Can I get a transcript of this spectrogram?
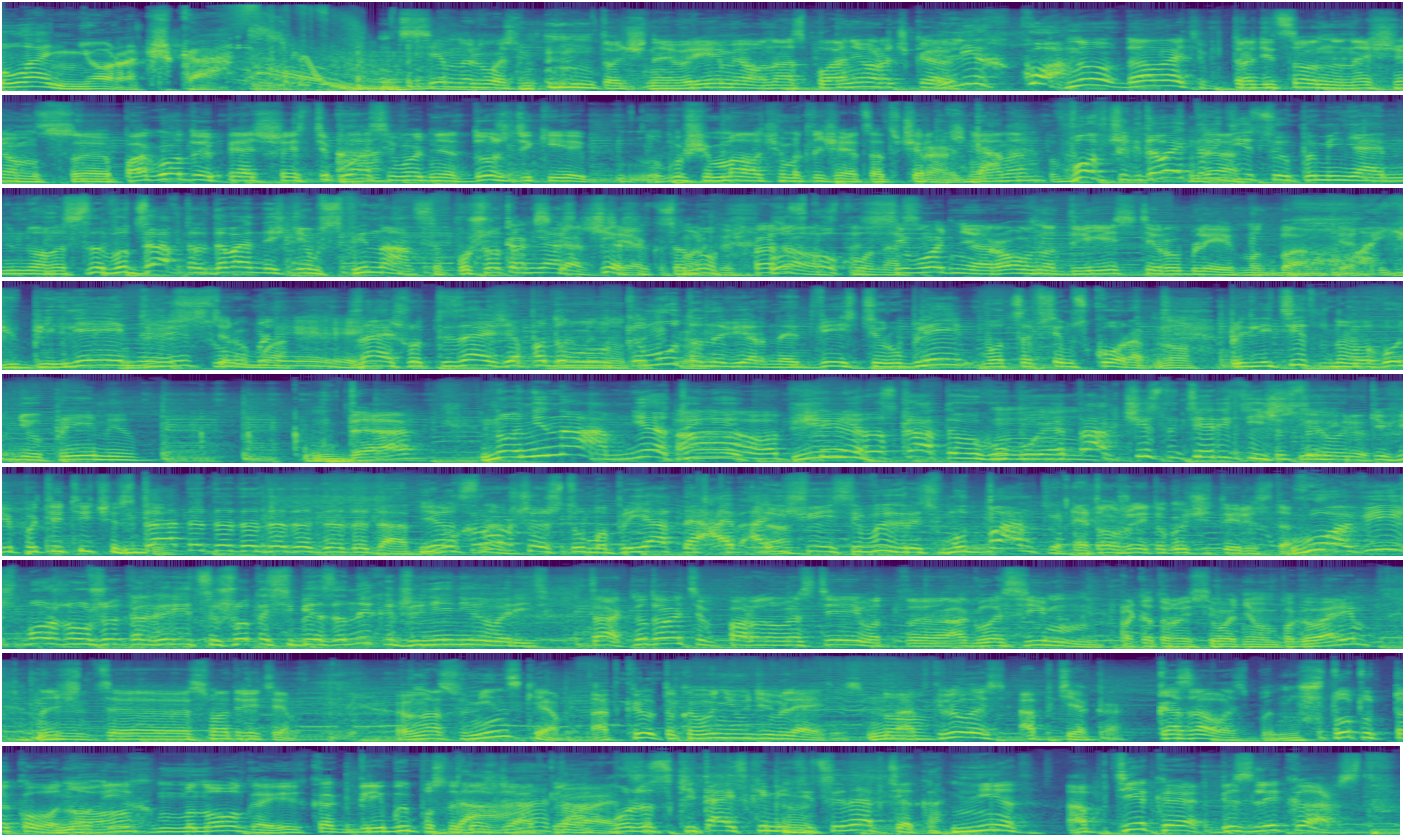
Планерочка. 7.08 точное время, у нас планерочка. Легко! Ну, давайте традиционно начнем с э, погоды. 5-6 тепла сегодня, дождики. Ну, в общем, мало чем отличается от вчерашней. Она. Вовчик, давай Да. традицию поменяем немного. С- Вот завтра давай начнем с финансов. Потому что у Как меня аж скажете, Яков чешется. Ну, Маркович, вот пожалуйста. сколько у нас? Сегодня ровно 200 рублей в Мудбанке. Ой, юбилейная 200 сумма. рублей. Знаешь, вот ты знаешь, я подумал, На вот минуточку. кому-то, наверное, 200 рублей, вот совсем скоро, Ну. прилетит в новогоднюю премию. Да? Но не нам, нет, ты А, не, вообще? не, не раскатывай губу, я так, чисто теоретически Чисто говорю. гипотетически. Да, да, да, да, да, да, да, да, да. Ну, Ясно. хорошая сумма, приятная. А, а еще если выиграть в Мудбанке, Это уже итого 400. во, видишь, можно уже, как говорится, что-то себе заныкать, жене не говорить. Так, ну давайте пару новостей вот э, огласим, про которые сегодня мы поговорим. Значит, э, смотрите, у нас в Минске открыл, только вы не удивляйтесь, Но. открылась аптека. Казалось бы, ну что тут такого? Но, Но. их много, их как грибы после дождя да, открываются. может, с китайской медицины аптека? Нет, аптека без лекарств.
